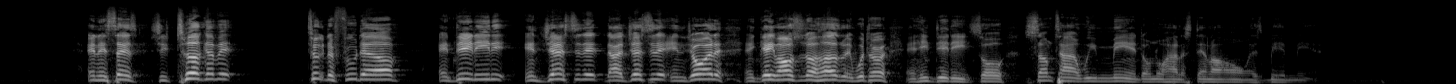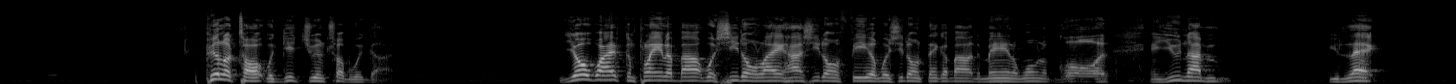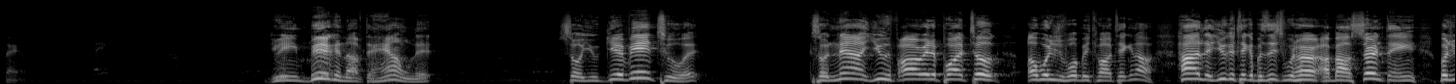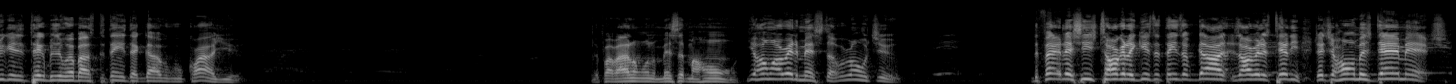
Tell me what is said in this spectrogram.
And it says she took of it, took the fruit of, and did eat it, ingested it, digested it, enjoyed it, and gave also to her husband with her, and he did eat. So sometimes we men don't know how to stand our own as being men. Pillow talk would get you in trouble with God. Your wife complain about what she don't like, how she don't feel, what she don't think about the man or woman of God, and you not you lack damn. You ain't big enough to handle it. So you give in to it. So now you have already partook of what you're supposed to be partaking of. How that you can take a position with her about certain things, but you can take a position with her about the things that God requires you. Probably I don't want to mess up my home. Your home already messed up. What's wrong with you? The fact that she's talking against the things of God is already telling you that your home is damaged.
